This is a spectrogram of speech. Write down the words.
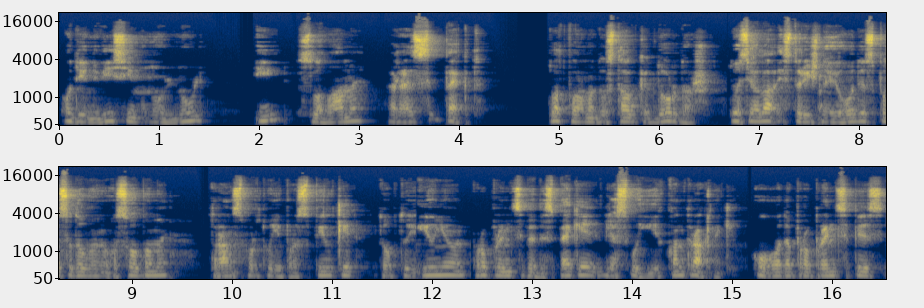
1800 і словами Респект. Платформа доставки DoorDash досягла історичної угоди з посадовими особами транспорту і проспілки, тобто Union, про принципи безпеки для своїх контрактників. Угода про принципи з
